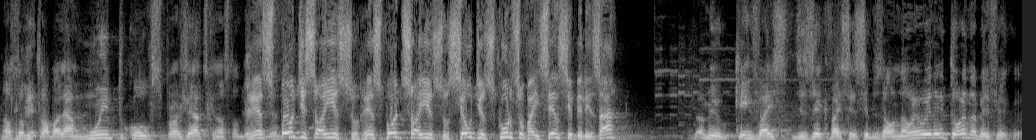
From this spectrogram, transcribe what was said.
Nós vamos trabalhar muito com os projetos que nós estamos defendendo. Responde só isso, responde só isso. Seu discurso vai sensibilizar? Meu amigo, quem vai dizer que vai sensibilizar ou não é o eleitor na Benfica.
